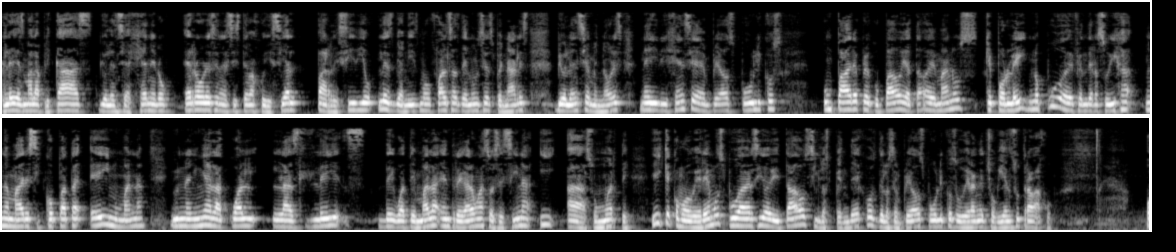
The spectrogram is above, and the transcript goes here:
Leyes mal aplicadas, violencia de género, errores en el sistema judicial, parricidio, lesbianismo, falsas denuncias penales, violencia a menores, negligencia de empleados públicos, un padre preocupado y atado de manos que por ley no pudo defender a su hija, una madre psicópata e inhumana y una niña a la cual las leyes de Guatemala entregaron a su asesina y a su muerte y que como veremos pudo haber sido evitado si los pendejos de los empleados públicos hubieran hecho bien su trabajo.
